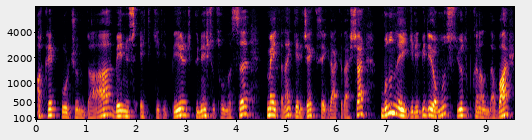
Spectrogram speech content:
Akrep Burcu'nda Venüs etkili bir güneş tutulması meydana gelecek sevgili arkadaşlar. Bununla ilgili videomuz YouTube kanalında var.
